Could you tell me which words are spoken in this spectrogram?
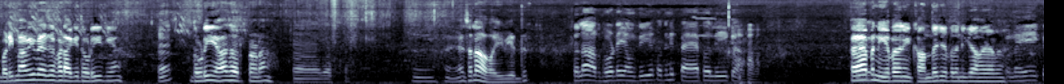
ਬੜੀ ਮਾਂ ਵੀ ਵੈਸੇ ਫੜਾ ਗਈ ਥੋੜੀ ਜੀਆਂ ਹੈ? ਥੋੜੀ ਆ ਸਰ ਪਣਾ। ਹਾਂ ਬਸ। ਹੈ ਸਲਾਹ ਆਈ ਵੀ ਇੱਧਰ। ਸਲਾਬ ਤੁਹਾਡੇ ਆਉਂਦੀ ਹੈ ਪਤਾ ਨਹੀਂ ਪੈਪ ਲੀਕ ਆ। ਪੈਪ ਨਹੀਂ ਹੈ ਪਤਾ ਨਹੀਂ ਕੰਧ ਜੇ ਪਤਾ ਨਹੀਂ ਕਿਆ ਹੋਇਆ ਵਾ। ਨਹੀਂ ਇੱਕ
